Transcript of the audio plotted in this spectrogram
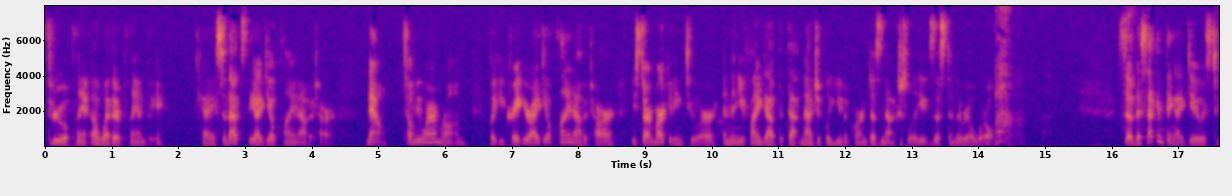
through a plan a weather plan B. Okay, so that's the ideal client avatar. Now, tell me where I'm wrong, but you create your ideal client avatar, you start marketing to her, and then you find out that that magical unicorn doesn't actually exist in the real world. so the second thing I do is to,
